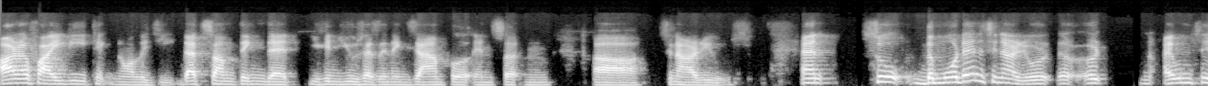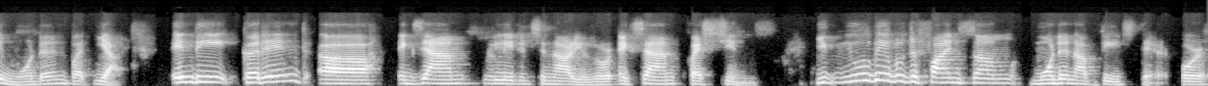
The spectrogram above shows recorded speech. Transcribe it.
RFID technology. That's something that you can use as an example in certain uh, scenarios. And so the modern scenario, or, or, I wouldn't say modern, but yeah, in the current uh, exam related scenarios or exam questions, you, you will be able to find some modern updates there or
